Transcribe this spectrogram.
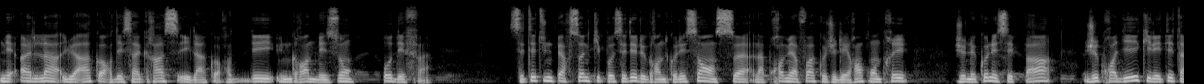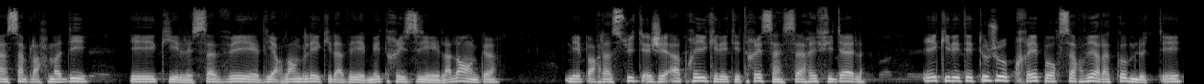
Mais Allah lui a accordé sa grâce et il a accordé une grande maison au défunt. C'était une personne qui possédait de grandes connaissances. La première fois que je l'ai rencontré, je ne connaissais pas. Je croyais qu'il était un simple Ahmadi et qu'il savait lire l'anglais, qu'il avait maîtrisé la langue. Mais par la suite, j'ai appris qu'il était très sincère et fidèle et qu'il était toujours prêt pour servir la communauté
